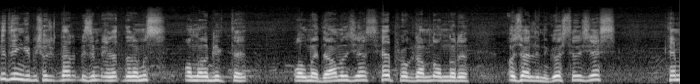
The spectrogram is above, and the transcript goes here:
Dediğim gibi çocuklar bizim evlatlarımız, onlarla birlikte olmaya devam edeceğiz. Her programda onları özelliğini göstereceğiz. Hem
